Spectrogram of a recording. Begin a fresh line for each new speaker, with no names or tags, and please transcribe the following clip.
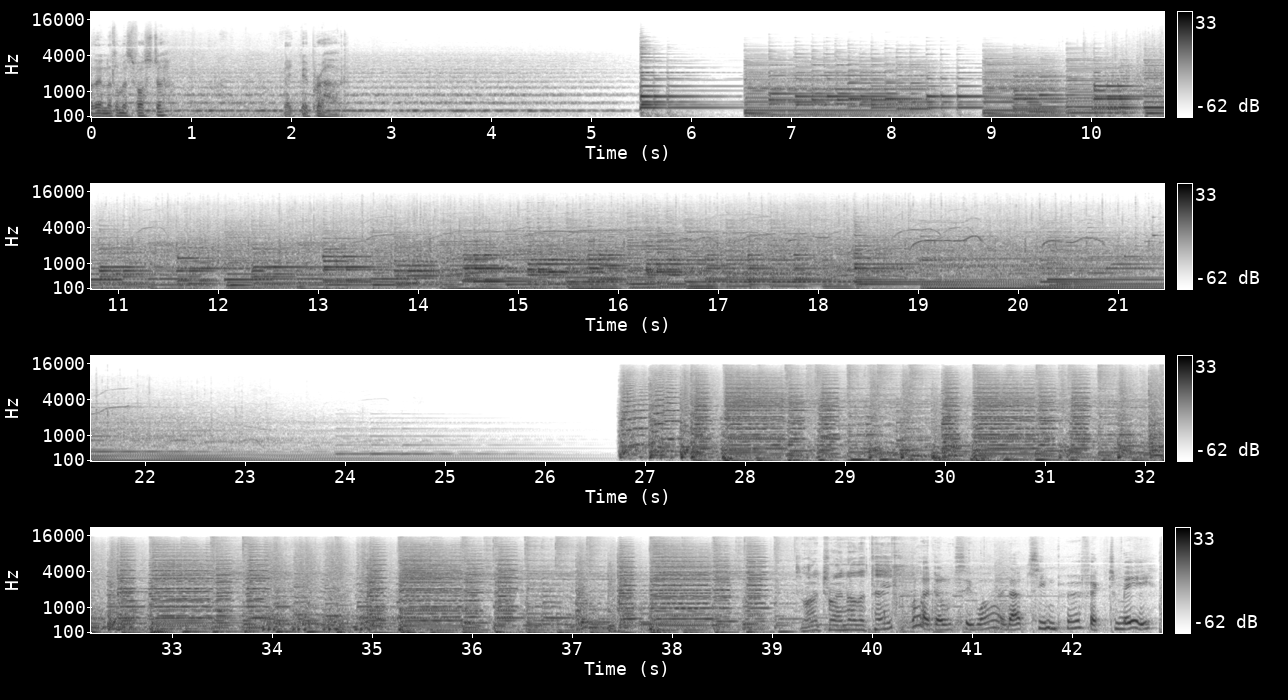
then, little Miss Foster. Make me proud.
Want to try another take?
Well, I don't see why. That seemed perfect to me.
